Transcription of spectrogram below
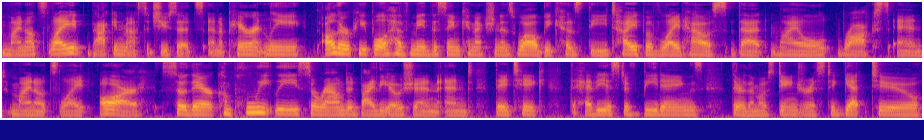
Minot's light back in Massachusetts, and apparently other people have made the same connection as well because the type of lighthouse that Mile Rocks and Minot's light are. So they're completely surrounded by the ocean and they take the heaviest of beatings. They're the most dangerous to get to.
